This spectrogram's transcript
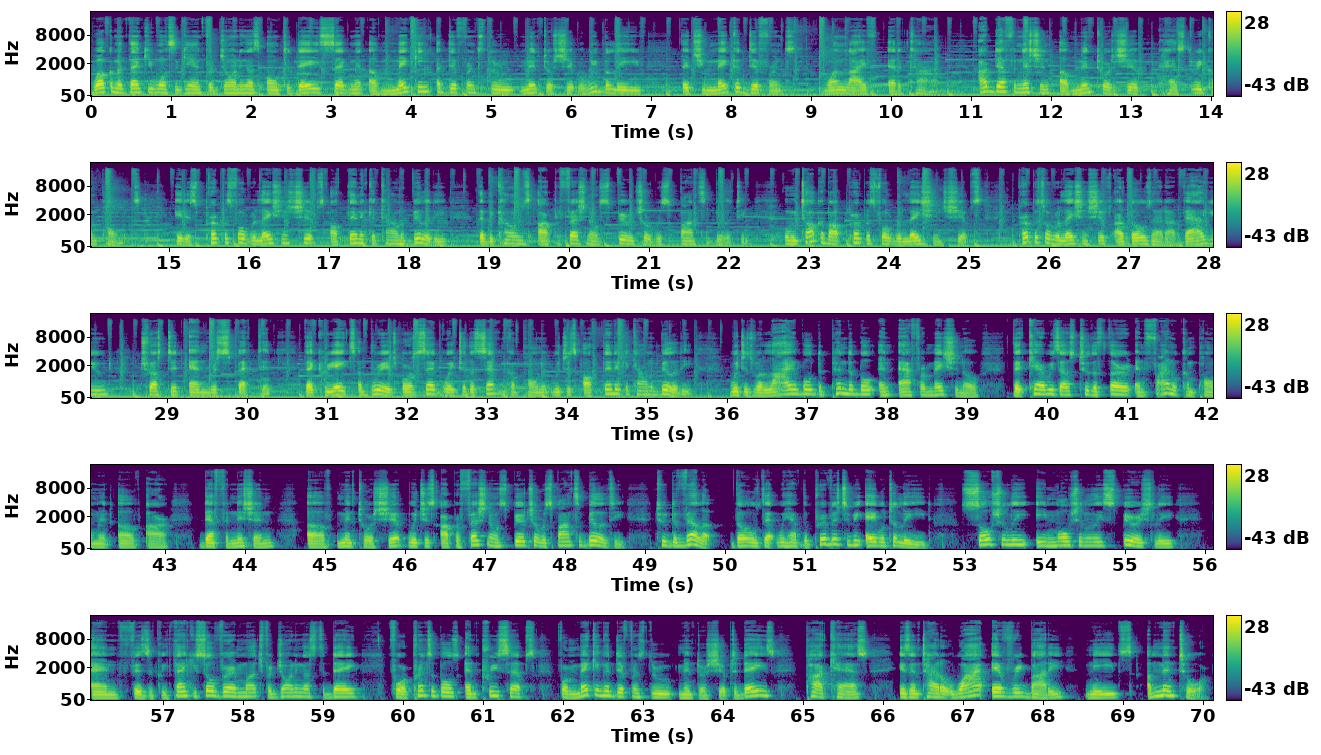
Welcome and thank you once again for joining us on today's segment of Making a Difference Through Mentorship, where we believe that you make a difference one life at a time. Our definition of mentorship has three components it is purposeful relationships, authentic accountability that becomes our professional spiritual responsibility. When we talk about purposeful relationships, purposeful relationships are those that are valued, trusted, and respected. That creates a bridge or segue to the second component, which is authentic accountability, which is reliable, dependable, and affirmational, that carries us to the third and final component of our definition of mentorship, which is our professional and spiritual responsibility to develop those that we have the privilege to be able to lead socially, emotionally, spiritually, and physically. Thank you so very much for joining us today for principles and precepts for making a difference through mentorship. Today's podcast is entitled Why Everybody Needs a Mentor.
